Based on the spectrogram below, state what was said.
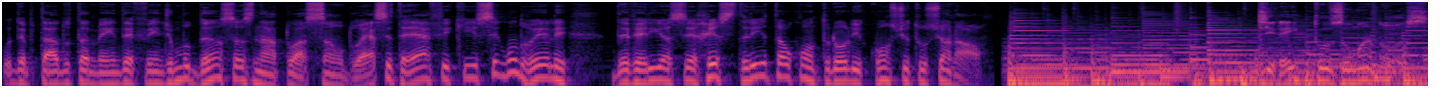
O deputado também defende mudanças na atuação do STF, que, segundo ele, deveria ser restrita ao controle constitucional. Direitos Humanos.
